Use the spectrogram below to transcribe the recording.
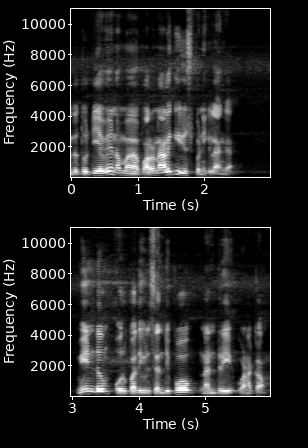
அந்த தொட்டியவே நம்ம பல நாளைக்கு யூஸ் பண்ணிக்கலாங்க. மீண்டும் ஒரு பதிவில் சந்திப்போம். நன்றி வணக்கம்.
